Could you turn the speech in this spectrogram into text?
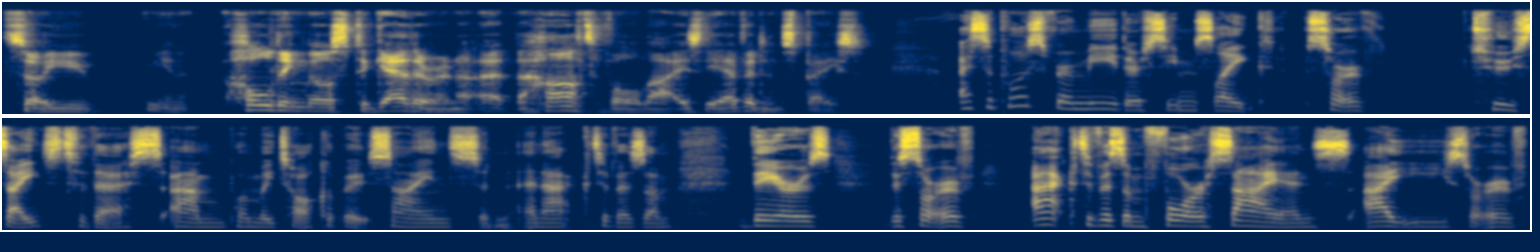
So you you know holding those together and at the heart of all that is the evidence base. I suppose for me there seems like sort of two sides to this um, when we talk about science and, and activism. There's the sort of activism for science, i.e., sort of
